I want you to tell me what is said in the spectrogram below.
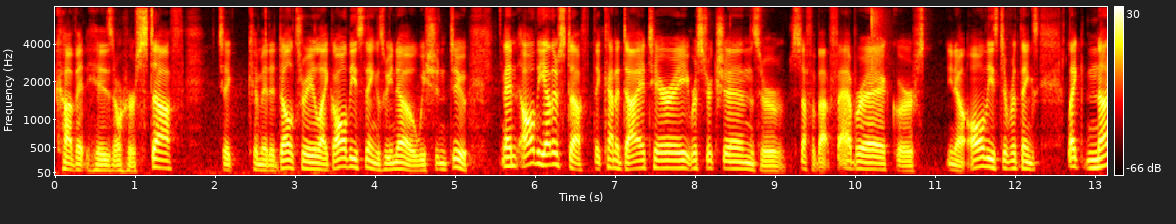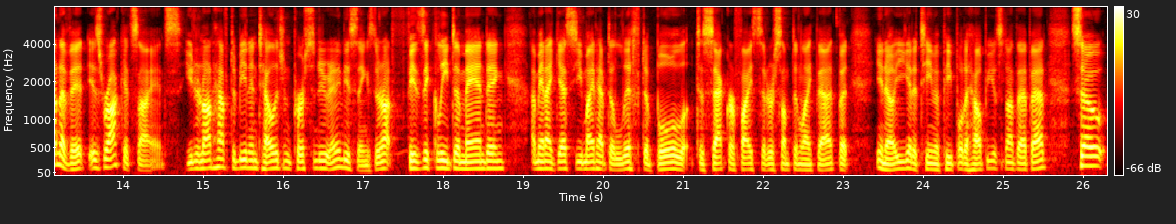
covet his or her stuff, to commit adultery, like all these things we know we shouldn't do. And all the other stuff, the kind of dietary restrictions or stuff about fabric or you know, all these different things. Like none of it is rocket science. You do not have to be an intelligent person to do any of these things. They're not physically demanding. I mean, I guess you might have to lift a bull to sacrifice it or something like that, but you know, you get a team of people to help you. It's not that bad. So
